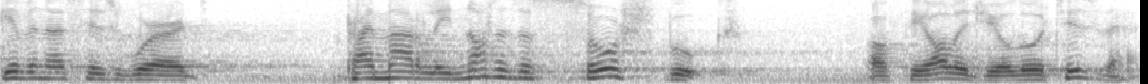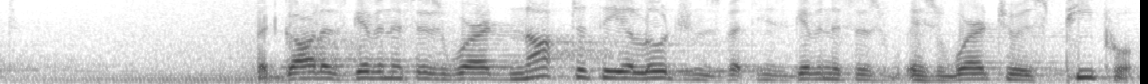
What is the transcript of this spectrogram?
given us his word primarily not as a source book of theology, although it is that. But God has given us his word not to theologians, but he's given us his, his word to his people.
